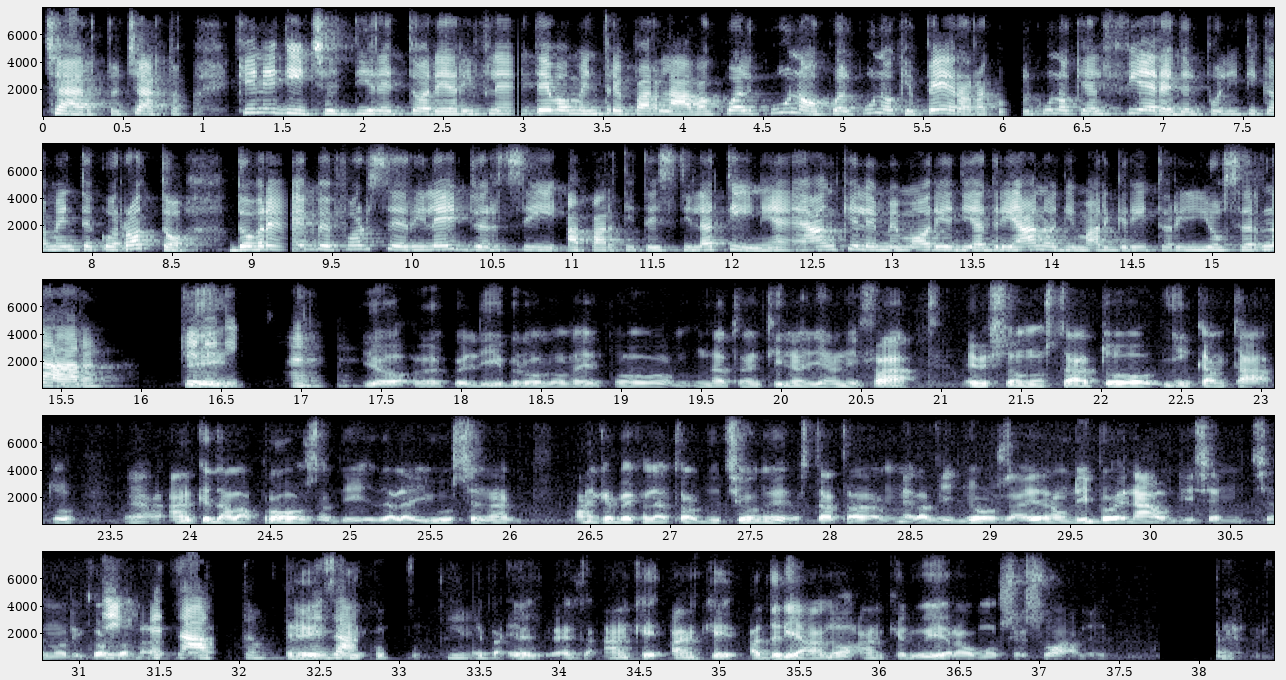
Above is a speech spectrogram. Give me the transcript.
Certo, certo. Che ne dice il direttore? Riflettevo mentre parlava. Qualcuno, qualcuno che perora, qualcuno che è alfiere del politicamente corrotto, dovrebbe forse rileggersi, a parte i testi latini, eh, anche le memorie di Adriano e di Marguerite Rio Sernar. Che sì. ne dice? Io eh, quel libro l'ho letto una trentina di anni fa e sono stato incantato eh, anche dalla prosa di, della Jusen, anche perché la traduzione è stata meravigliosa. Era un libro Enaudi, se, se non ricordo sì, male. Esatto, e, esatto. E, e, anche, anche, Adriano, anche lui era omosessuale.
